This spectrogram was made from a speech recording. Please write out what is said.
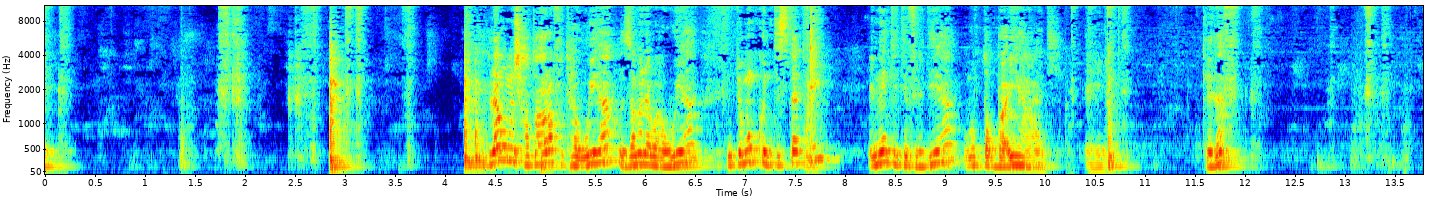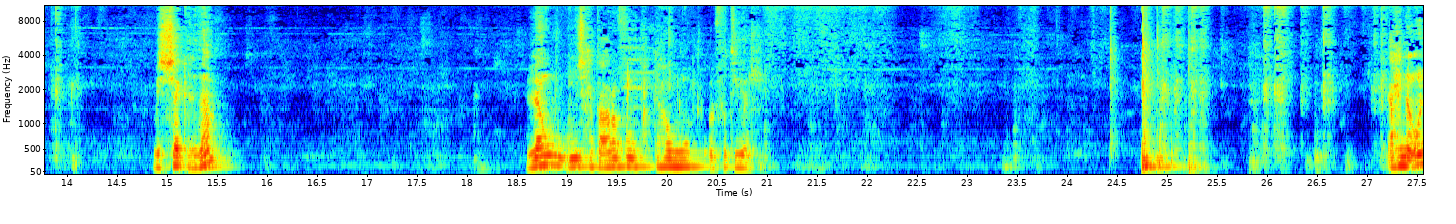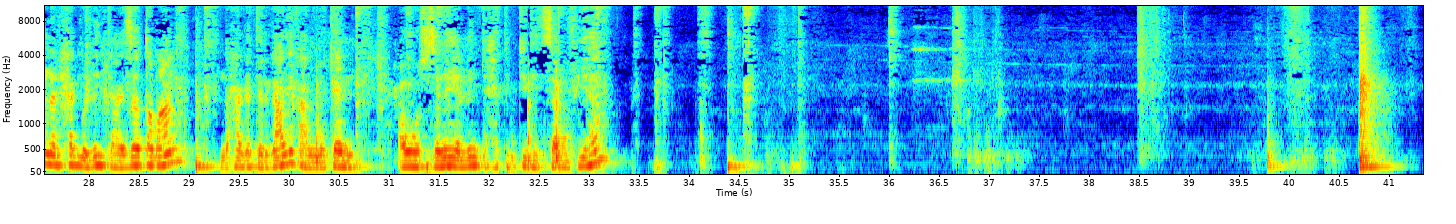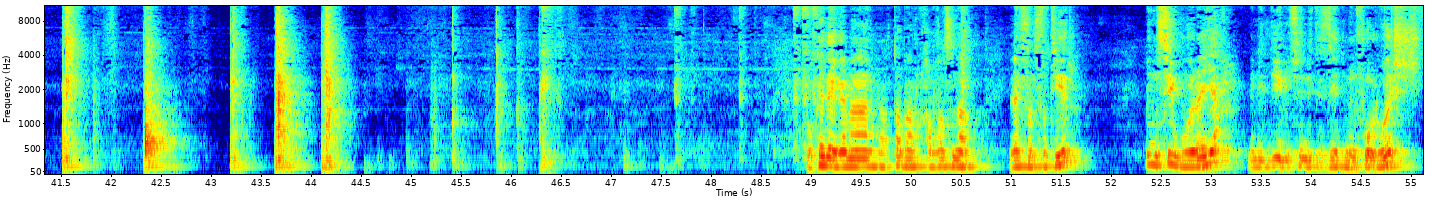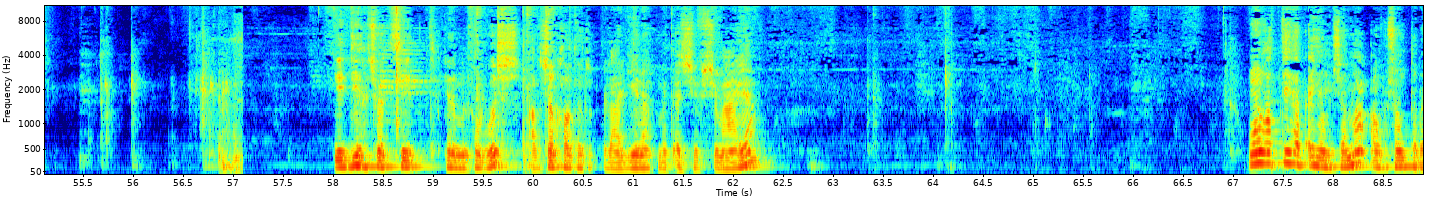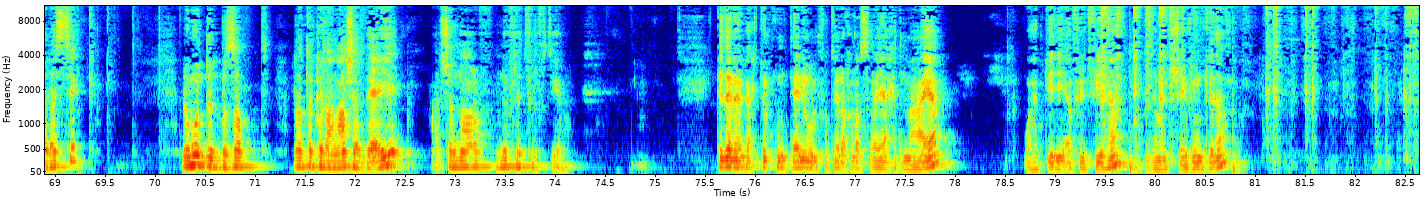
لو مش هتعرفوا تهويها زي ما أنا بهويها انت ممكن تستكفي ان انت تفرديها وتطبقيها عادي. اهي كده؟ بالشكل ده؟ لو مش هتعرفوا تهووا الفطير. إحنا قلنا الحجم اللي انت عايزاه طبعا ده حاجة ترجع لك على المكان أو الصينيه اللي انت هتبتدي تسوي فيها. وكده يا جماعة يعتبر خلصنا لف الفطير. بنسيبه يريح بنديله سنة الزيت من فوق الوش. نديها شوية زيت كده من فوق الوش علشان خاطر العجينة ما تقشفش معايا. ونغطيها بأي مشمع أو شنطة بلاستيك لمدة بالظبط لا تقل عن 10 دقايق عشان نعرف نفرد في الفطيرة. كده رجعت لكم تاني والفطيرة خلاص ريحت معايا. وهبتدي أفرد فيها زي ما أنتم شايفين كده.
